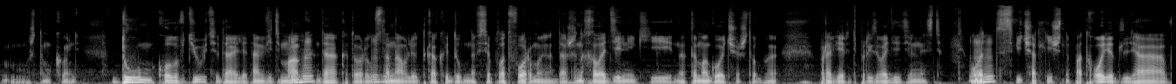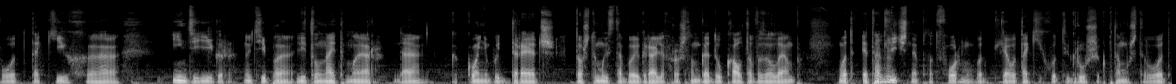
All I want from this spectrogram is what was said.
может, там какой-нибудь Doom, Call of Duty, да, или там Ведьмак, uh-huh. да, который uh-huh. устанавливают, как и Doom, на все платформы, даже на холодильнике и на Тамагочи, чтобы проверить производительность. Uh-huh. Вот Switch отлично подходит для вот таких э, инди-игр, ну, типа Little Nightmare, да, какой-нибудь Dredge, то, что мы с тобой играли в прошлом году, Cult of the Lamp. Вот это mm-hmm. отличная платформа вот для вот таких вот игрушек, потому что вот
